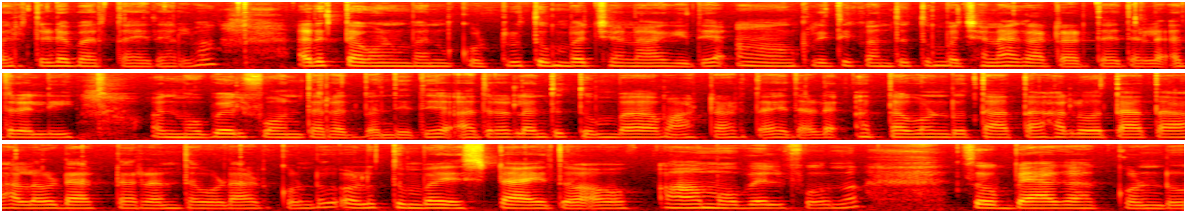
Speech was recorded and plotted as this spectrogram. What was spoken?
ಬರ್ತ್ಡೇ ಬರ್ತಾ ಇದೆ ಅಲ್ವಾ? ಅದಕ್ಕೆ ತೊಗೊಂಡು ಬಂದು ಕೊಟ್ಟರು ತುಂಬ ಚೆನ್ನಾಗಿದೆ. ಕೃತಿಕಾ ಅಂತೂ ತುಂಬ ಚೆನ್ನಾಗಿ ಆಟ ಆಡ್ತಾ ಇದ್ದಾಳೆ. ಅದರಲ್ಲಿ ಒಂದು ಮೊಬೈಲ್ ಫೋನ್ ಥರದ್ದು ಬಂದಿದೆ. ಅದರಲ್ಲಂತೂ ತುಂಬ ಆಟ ಆಡ್ತಾ ಇದ್ದಾಳೆ. ಅದು ತಗೊಂಡು ತಾತ, ಹಲೋ ತಾತ, ಹಲೋ ಡಾಕ್ಟರ್ ಅಂತ ಓಡಾಡಿಕೊಂಡು ಅವಳು ತುಂಬ ಇಷ್ಟ ಆಯಿತು ಆ ಮೊಬೈಲ್ ಫೋನು ಸೊ ಬ್ಯಾಗ್ ಹಾಕ್ಕೊಂಡು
